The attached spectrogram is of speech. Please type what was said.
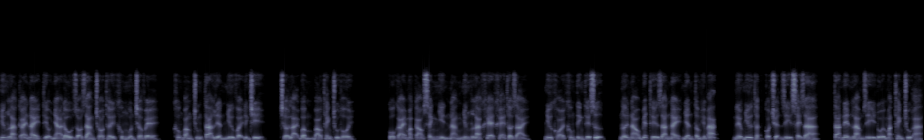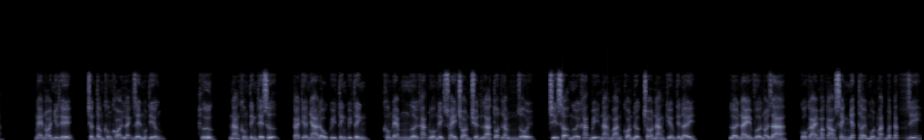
nhưng là cái này tiểu nha đầu rõ ràng cho thấy không muốn trở về, không bằng chúng ta liền như vậy đình chỉ, trở lại bẩm báo thánh chủ thôi. Cô gái mặc áo xanh nhìn nàng nhưng là khe khẽ thở dài, như khói không tinh thế sự, nơi nào biết thế gian này nhân tâm hiểm ác, nếu như thật có chuyện gì xảy ra, ta nên làm gì đối mặt thánh chủ a? Nghe nói như thế, trần tâm không khỏi lạnh rên một tiếng. Ừ nàng không tinh thế sự, cái kia nha đầu quỷ tinh quỷ tinh, không đem người khác đùa nghịch xoay tròn chuyện là tốt lắm rồi, chỉ sợ người khác bị nàng bán còn được cho nàng kiếm tiền đây. Lời này vừa nói ra, cô gái mặc áo xanh nhất thời một mặt bất đắc dĩ,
